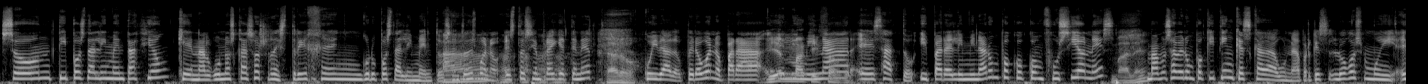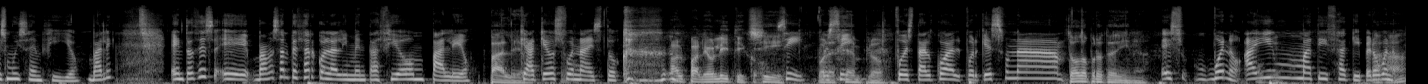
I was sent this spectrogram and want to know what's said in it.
son tipos de alimentación que en algunos casos restringen grupos de alimentos. Entonces, ah, bueno, esto siempre hay que tener cuidado. Pero bueno, para eliminar, exacto, y para eliminar un poco confusiones, vamos a ver un poquitín qué es cada una, porque luego es muy, es muy sencillo, ¿vale? Entonces, eh, vamos a empezar con la alimentación paleo. Paleo. ¿Que ¿A qué os suena esto? Al paleolítico. Sí, por pues ejemplo. pues tal cual, porque es una... Todo proteína. Es, bueno, hay un matiz aquí, pero bueno,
